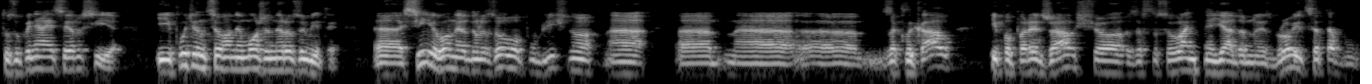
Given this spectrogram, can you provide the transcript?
то зупиняється і Росія. І Путін цього не може не розуміти. Е, Сі його неодноразово публічно е, е, закликав і попереджав, що застосування ядерної зброї це табу.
